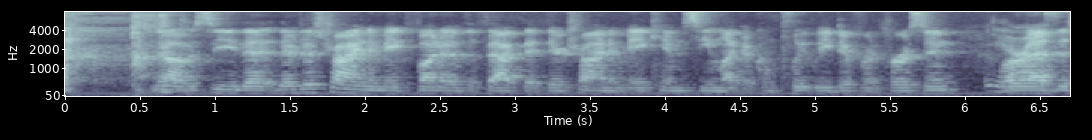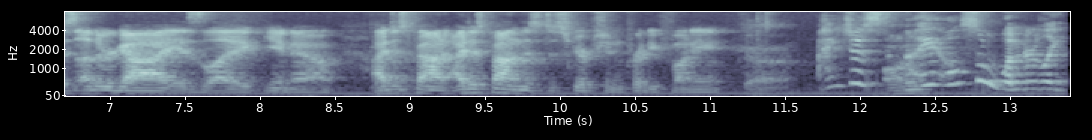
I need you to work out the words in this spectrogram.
no, see that they're just trying to make fun of the fact that they're trying to make him seem like a completely different person, Yeah. whereas this other guy is like, you know, I just found I just found this description pretty funny. God. I just, Honest- I also wonder, like,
